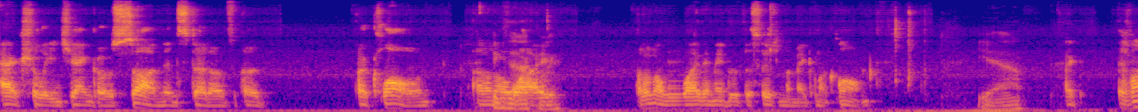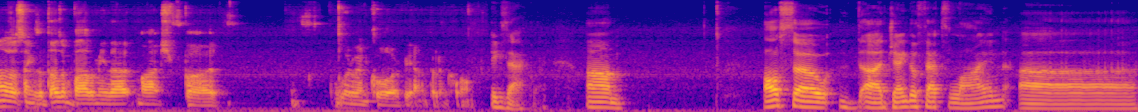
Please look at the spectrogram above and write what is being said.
actually Jango's son instead of a a clone. I don't know Exactly. why. I don't know why they made the decision to make him a clone. Yeah. Like, it's one of those things that doesn't bother me that much, but it would have been cooler if he hadn't been a clone. Exactly. Um, also, uh, Jango Fett's line, uh,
